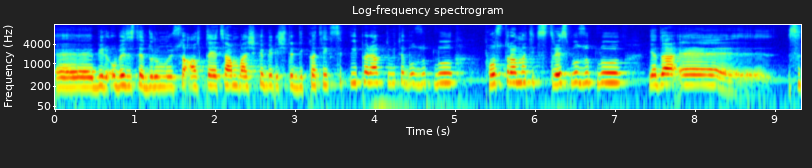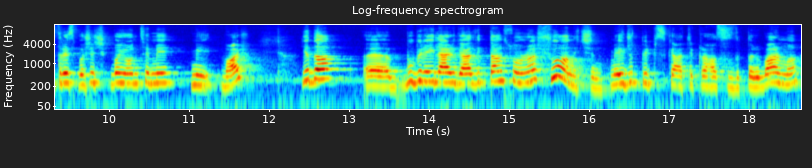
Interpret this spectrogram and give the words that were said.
e, bir obezite durumuysa altta yatan başka bir işte dikkat eksikliği, hiperaktivite bozukluğu, posttraumatik stres bozukluğu ya da e, stres başa çıkma yöntemi mi var? Ya da e, bu bireyler geldikten sonra şu an için mevcut bir psikiyatrik rahatsızlıkları var mı?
